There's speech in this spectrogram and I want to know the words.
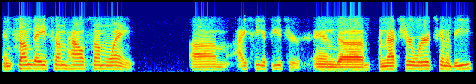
and someday, somehow, some way, um, I see a future, and uh, I'm not sure where it's going to be,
